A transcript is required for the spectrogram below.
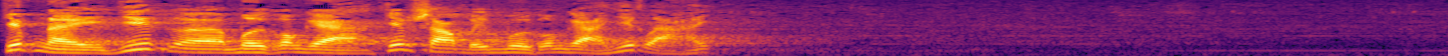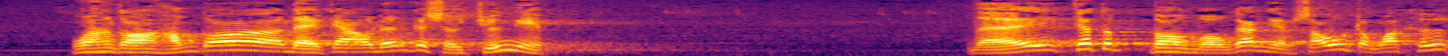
Kiếp này giết à, 10 con gà kiếp sau bị 10 con gà giết lại. Hoàn toàn không có đề cao đến cái sự chuyển nghiệp. Để kết thúc toàn bộ các nghiệp xấu trong quá khứ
